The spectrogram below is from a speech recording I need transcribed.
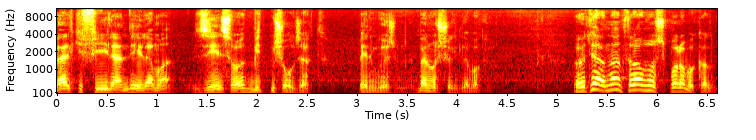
belki fiilen değil ama zihinsel olarak bitmiş olacaktı benim gözümde. Ben o şekilde bakıyorum. Öte yandan Trabzonspor'a bakalım.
